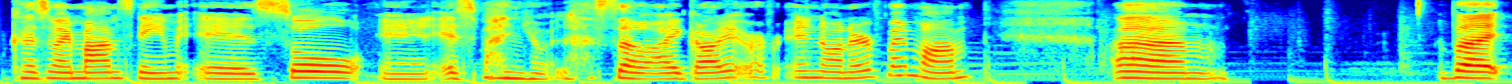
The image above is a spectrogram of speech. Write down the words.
because my mom's name is Sol in Espanol. So I got it in honor of my mom. Um, but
